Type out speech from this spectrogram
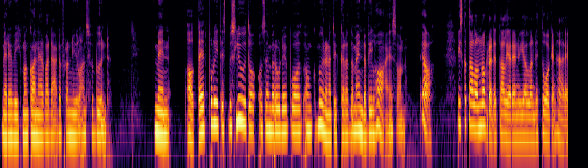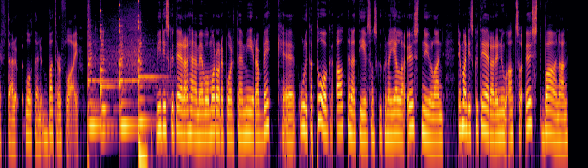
Merja Wikman Kanerva där då från Nylands förbund. Men allt är ett politiskt beslut och, och sen beror det på om kommunerna tycker att de ändå vill ha en sån. Ja. Vi ska tala om några detaljer ännu gällande tågen här efter låten Butterfly. Vi diskuterar här med vår morgonreporter Mira Bäck eh, olika tågalternativ som skulle kunna gälla Östnyland. Det man diskuterar är nu alltså Östbanan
